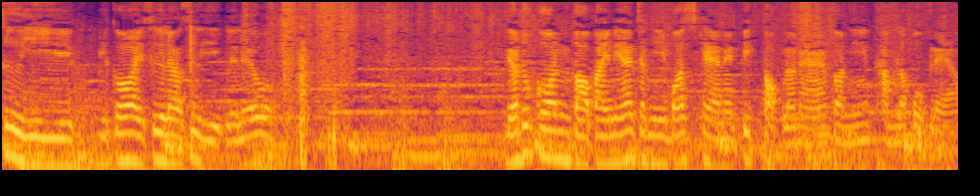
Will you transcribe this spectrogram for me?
ซื้ออีกพี่ก้อยซื้อแล้วซื้ออีกเร็วๆเดี๋ยวทุกคนต่อไปเนี้ยจะมีบอสแคร์ใน t ิ k t o k แล้วนะ ตอนนี้ทำระบบแล้ว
